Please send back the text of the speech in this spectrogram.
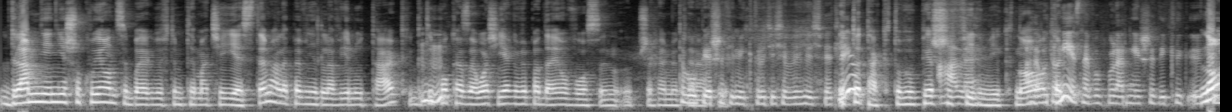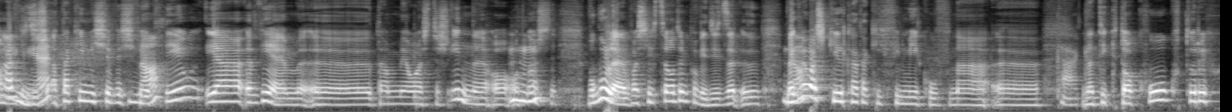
Dla mnie nie szokujący, bo jakby w tym temacie jestem, ale pewnie dla wielu tak, gdy pokazałaś, jak wypadają włosy przy chemioterapii. To był pierwszy filmik, który Ci się wyświetlił? I to tak, to był pierwszy Ale- filmik. No, ale to tak- nie jest najpopularniejszy filmik, no, a widzisz, nie? a taki mi się wyświetlił. Ja wiem, y, tam miałaś też inne o, Mhm. odnośnie. W ogóle, właśnie chcę o tym powiedzieć. Y, Nagrałaś kilka takich filmików na, y, Tak. na TikToku, których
